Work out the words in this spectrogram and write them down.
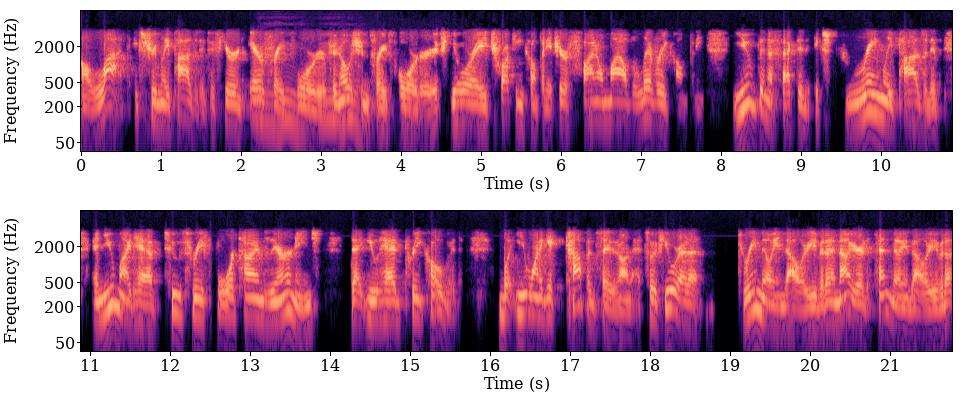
a lot extremely positive. If you're an air freight mm-hmm. forwarder, if you're an ocean freight forwarder, if you're a trucking company, if you're a final mile delivery company, you've been affected extremely positive, and you might have two, three, four times the earnings that you had pre-COVID. But you want to get compensated on that. So if you were at a three million dollar EBITDA and now you're at a ten million dollar EBITDA,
